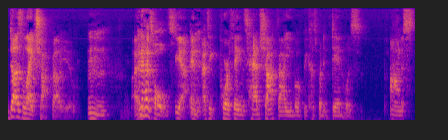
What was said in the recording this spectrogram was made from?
does like shock value. hmm I And it has holes. Yeah, and. I think Poor Things had shock value, but because what it did was honest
